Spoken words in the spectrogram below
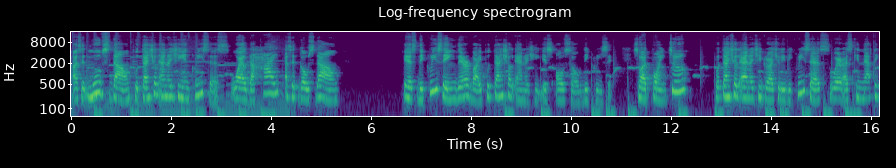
as it moves down, potential energy increases, while the height as it goes down is decreasing, thereby potential energy is also decreasing. So at point 2, potential energy gradually decreases, whereas kinetic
